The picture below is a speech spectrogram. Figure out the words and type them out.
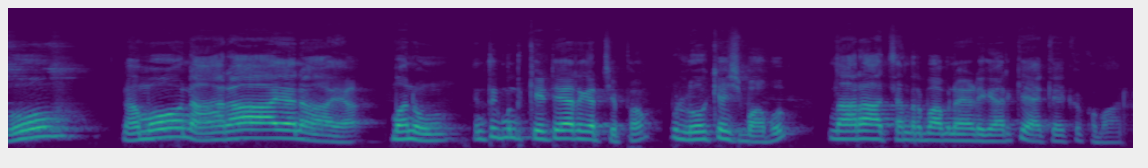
ఓం నమో నారాయణాయ. మనం ఇంతకుముందు కేటీఆర్ గారు చెప్పాం ఇప్పుడు లోకేష్ బాబు నారా చంద్రబాబు నాయుడు గారికి ఏకైక కుమారు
